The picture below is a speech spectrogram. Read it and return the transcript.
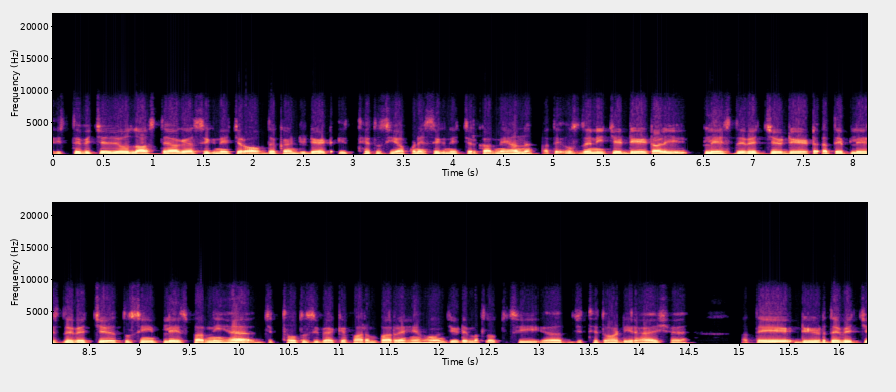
ਇਸ ਦੇ ਵਿੱਚ ਜੋ ਲਾਸਟ ਤੇ ਆ ਗਿਆ ਸਿਗਨੇਚਰ ਆਫ ਦਾ ਕੈਂਡੀਡੇਟ ਇੱਥੇ ਤੁਸੀਂ ਆਪਣੇ ਸਿਗਨੇਚਰ ਕਰਨੇ ਹਨ ਅਤੇ ਉਸ ਦੇ ਨੀਚੇ ਡੇਟ ਵਾਲੀ ਪਲੇਸ ਦੇ ਵਿੱਚ ਡੇਟ ਅਤੇ ਪਲੇਸ ਦੇ ਵਿੱਚ ਤੁਸੀਂ ਪਲੇਸ ਭਰਨੀ ਹੈ ਜਿੱਥੋਂ ਤੁਸੀਂ ਬਹਿ ਕੇ ਫਾਰਮ ਭਰ ਰਹੇ ਹੋ, ਜਿਹੜੇ ਮਤਲਬ ਤੁਸੀਂ ਜਿੱਥੇ ਤੁਹਾਡੀ ਰਿਹਾਇਸ਼ ਹੈ ਅਤੇ ਡੇਟ ਦੇ ਵਿੱਚ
